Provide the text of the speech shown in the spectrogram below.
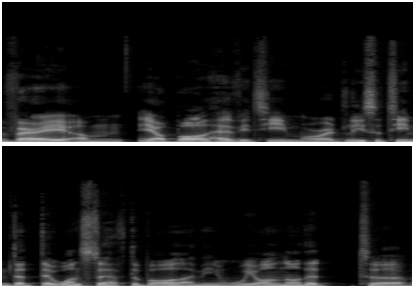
very, um, yeah, ball heavy team, or at least a team that, that wants to have the ball. I mean, we all know that, uh,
